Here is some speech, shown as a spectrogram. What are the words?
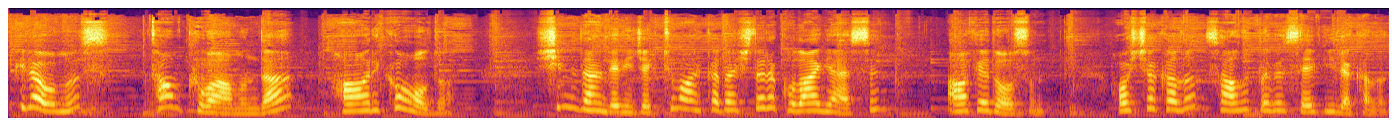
Pilavımız tam kıvamında harika oldu. Şimdiden deneyecek tüm arkadaşlara kolay gelsin. Afiyet olsun. Hoşça kalın, sağlıkla ve sevgiyle kalın.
